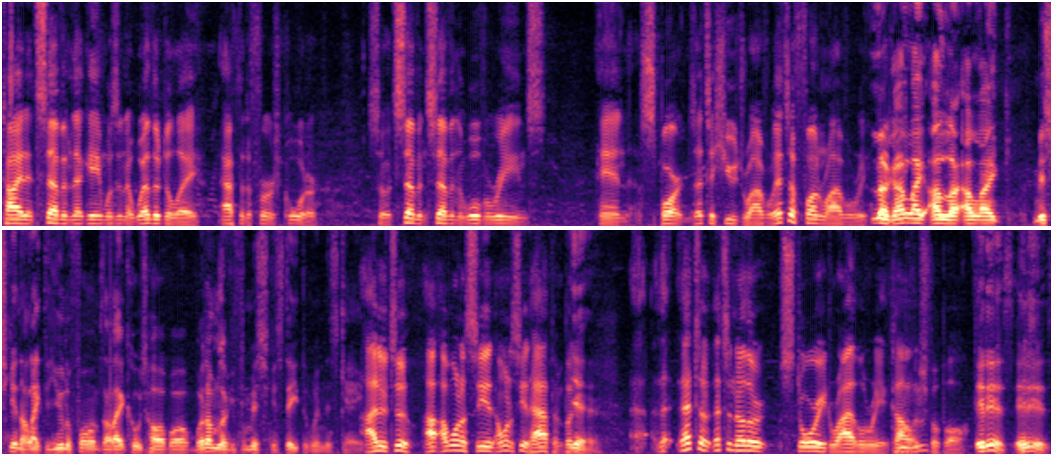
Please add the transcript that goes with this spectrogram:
tied at seven. That game was in a weather delay after the first quarter, so it's seven-seven. The Wolverines and Spartans. That's a huge rivalry. That's a fun rivalry. Look, I like I like I like Michigan. I like the uniforms. I like Coach Harbaugh, but I'm looking for Michigan State to win this game. I do too. I, I want to see it. I want to see it happen. But yeah, that, that's a that's another storied rivalry in college Mm-hmm. football. it is. It is.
